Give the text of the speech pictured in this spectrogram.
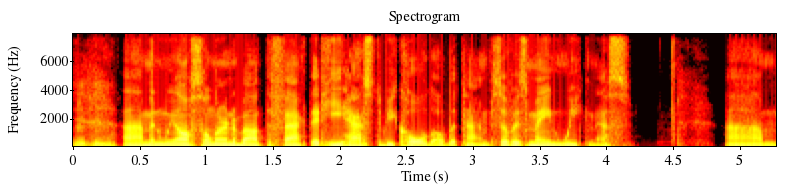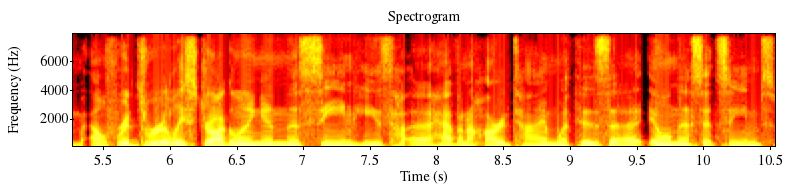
hmm um, and we also learn about the fact that he has to be cold all the time, so his main weakness. Um, Alfred's really struggling in this scene. He's uh, having a hard time with his uh, illness, it seems.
